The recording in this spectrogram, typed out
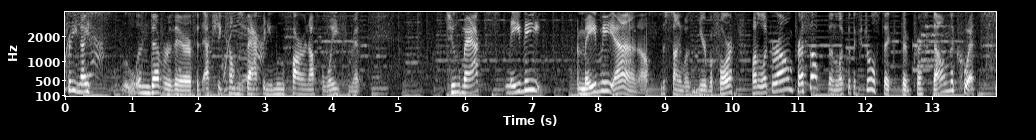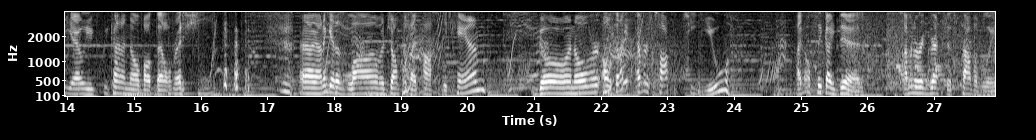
pretty nice little endeavor there if it actually comes back and you move far enough away from it. Two max, maybe? Maybe? I don't know. This sign wasn't here before. Want to look around? Press up, then look with the control stick, then press down to quit. Yeah, we, we kind of know about that already. I'm gonna get as long of a jump as I possibly can. Going over... Oh, did I ever talk to you? I don't think I did. I'm gonna regret this, probably.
